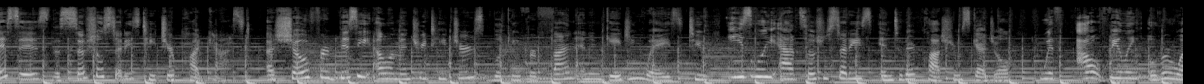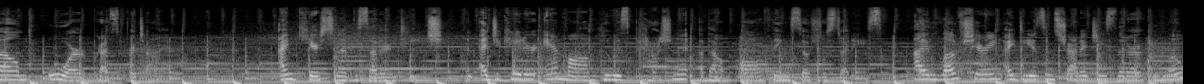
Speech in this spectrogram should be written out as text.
This is the Social Studies Teacher Podcast, a show for busy elementary teachers looking for fun and engaging ways to easily add social studies into their classroom schedule without feeling overwhelmed or pressed for time. I'm Kirsten of the Southern Teach, an educator and mom who is passionate about all things social studies. I love sharing ideas and strategies that are low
